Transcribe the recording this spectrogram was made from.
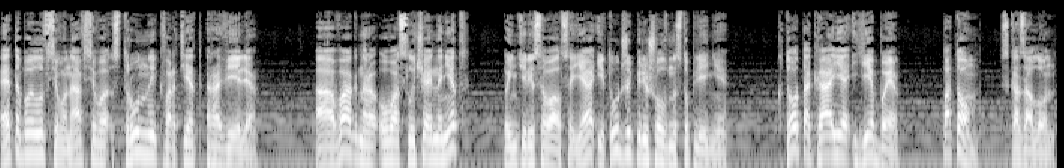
Это был всего-навсего струнный квартет Равеля. «А Вагнера у вас случайно нет?» Поинтересовался я и тут же перешел в наступление. «Кто такая ЕБ?» «Потом», — сказал он.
